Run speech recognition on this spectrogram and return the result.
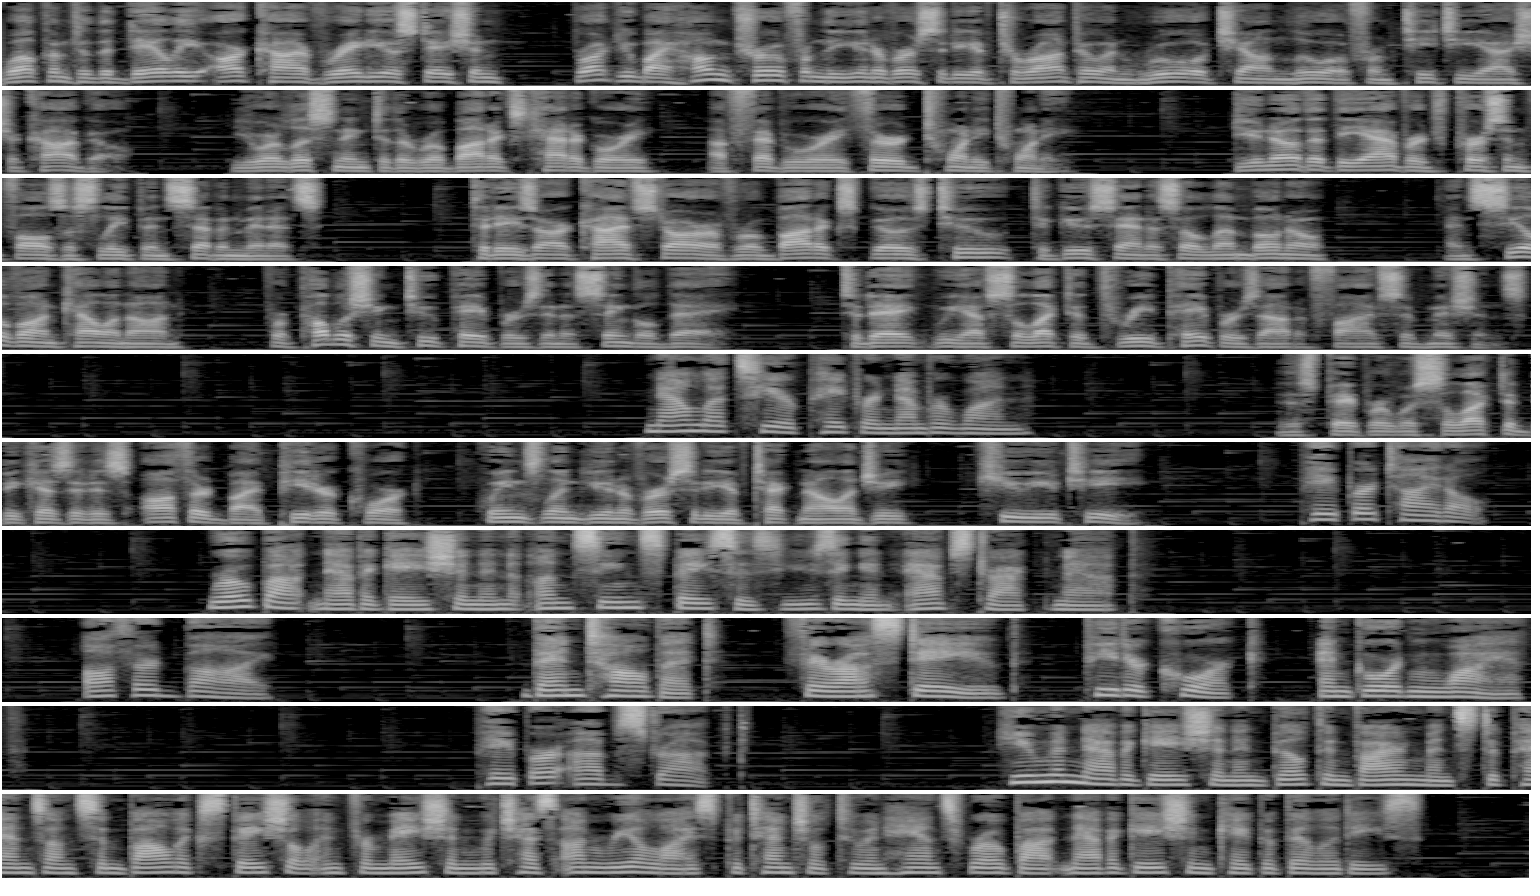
Welcome to the Daily Archive radio station, brought to you by Hung Tru from the University of Toronto and Ruo Tian Luo from TTI Chicago. You are listening to the robotics category of February 3, 2020. Do you know that the average person falls asleep in 7 minutes? Today's archive star of robotics goes to Teguh Santoso Lembono and Sylvain Calinon for publishing two papers in a single day. Today, we have selected three papers out of five submissions. Now let's hear paper number one. This paper was selected because it is authored by Peter Corke, Queensland University of Technology, QUT. Paper title Robot Navigation in Unseen Spaces Using an Abstract Map. Authored by Ben Talbot, Feras Dayoub, Peter Corke, and Gordon Wyeth. Paper Abstract Human navigation in built environments depends on symbolic spatial information which has unrealized potential to enhance robot navigation capabilities.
